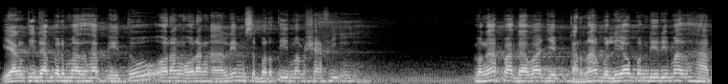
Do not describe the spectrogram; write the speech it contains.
Yang tidak bermadhab itu orang-orang alim seperti Imam Syafi'i. Mengapa gak wajib? Karena beliau pendiri madhab.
